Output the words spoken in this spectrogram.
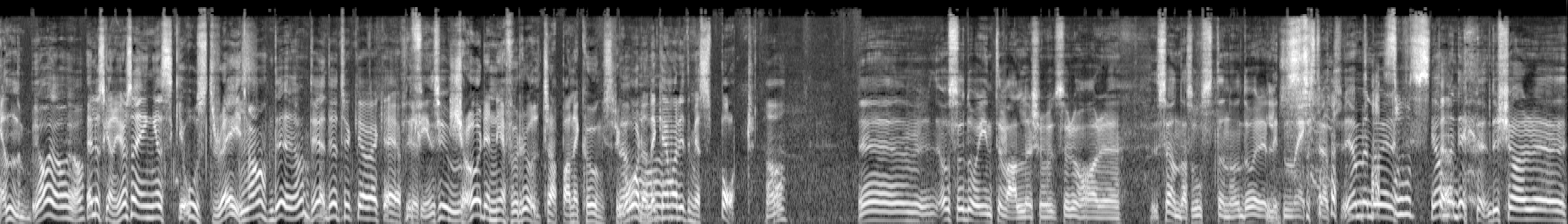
En? Ja, ja, ja. Eller ska du göra sån här engelsk ostrace? Ja, det, ja. Det, det tycker jag verkar häftigt. Det finns ju- Kör den ner för rulltrappan i Kungsträdgården. Ja. Det kan vara lite mer sport. ja. Eh, och så då intervaller så, så du har eh, söndagsosten och då är det lite extra... Ja, men då är det, ja, men det, du kör eh,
